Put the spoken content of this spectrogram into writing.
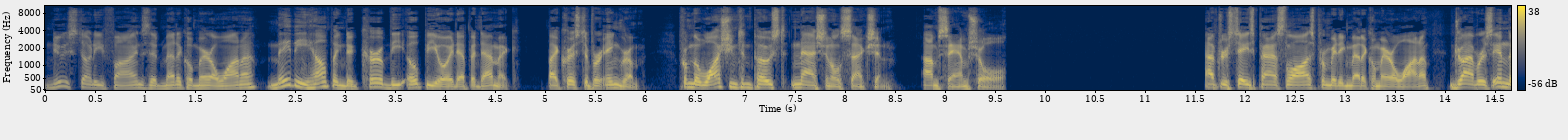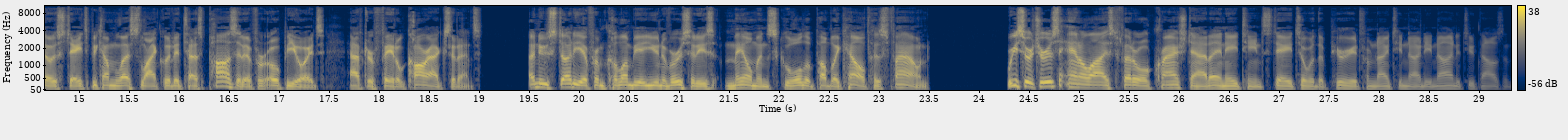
New study finds that medical marijuana may be helping to curb the opioid epidemic. By Christopher Ingraham from the Washington Post National section. I'm Sam Scholl. After states pass laws permitting medical marijuana, drivers in those states become less likely to test positive for opioids after fatal car accidents. A new study from Columbia University's Mailman School of Public Health has found. Researchers analyzed federal crash data in 18 states over the period from 1999 to 2000.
